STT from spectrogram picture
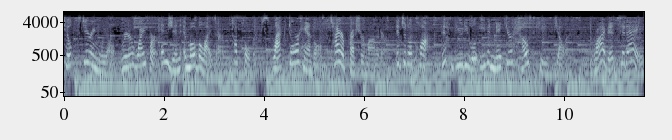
tilt steering wheel, rear wiper, engine immobilizer, cup holders, black door handles, tire pressure monitor, digital clock. This beauty will even make your house keys jealous. Drive it today.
